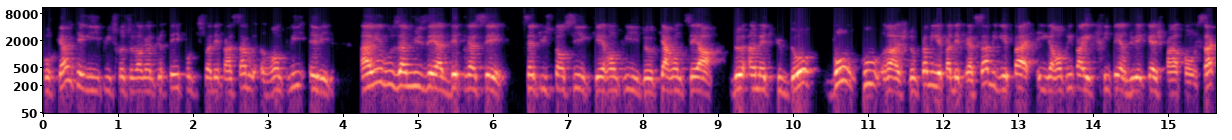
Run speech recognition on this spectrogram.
Pour qu'un keri puisse recevoir l'impureté, il faut qu'il soit déplaçable, rempli et vide. Allez vous amuser à déplacer cet ustensile qui est rempli de 40 CA de 1 mètre cube d'eau, bon courage. Donc, comme il n'est pas déplaçable, il ne remplit pas les critères du Ekech par rapport au sac,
